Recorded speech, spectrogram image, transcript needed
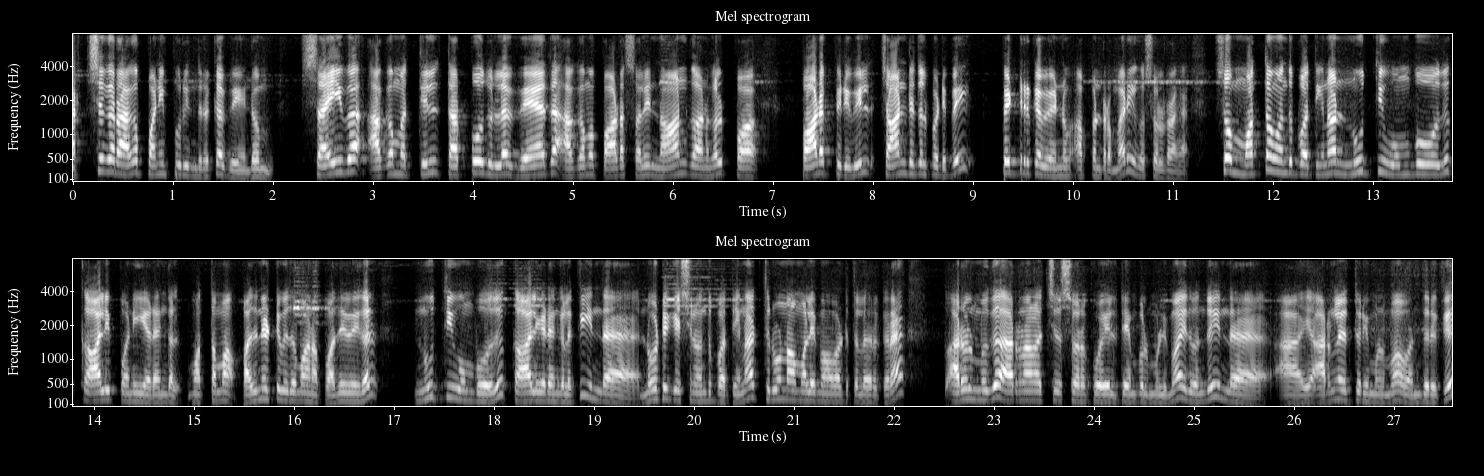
அர்ச்சகராக பணிபுரிந்திருக்க வேண்டும். சைவ அகமத்தில் தற்போதுள்ள வேத அகம பாடசாலை நான்கு ஆண்டுகள் பா பாடப்பிரிவில் சான்றிதழ் படிப்பை பெற்றிருக்க வேண்டும் அப்படின்ற மாதிரி இவங்க சொல்கிறாங்க ஸோ மொத்தம் வந்து பார்த்தீங்கன்னா நூற்றி ஒம்பது காலி பணியிடங்கள். மொத்தமாக பதினெட்டு விதமான பதவிகள். நூற்றி ஒம்பது காலி இடங்களுக்கு இந்த நோட்டிஃபிகேஷன் வந்து பார்த்தீங்கன்னா திருவண்ணாமலை மாவட்டத்தில் இருக்கிற அருள்மிகு அருணாச்சேஸ்வர கோயில் டெம்பிள் மூலிமா இது வந்து இந்த அறநிலையத்துறை மூலமா வந்திருக்கு.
